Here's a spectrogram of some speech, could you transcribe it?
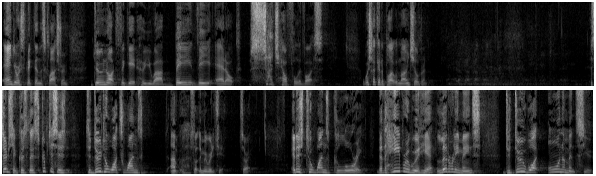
and your respect in this classroom. Do not forget who you are. Be the adult. Such helpful advice. I wish I could apply it with my own children. it's interesting because the scripture says to do to what's one's. Um, so let me read it to you. Sorry. It is to one's glory. Now, the Hebrew word here literally means to do what ornaments you.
